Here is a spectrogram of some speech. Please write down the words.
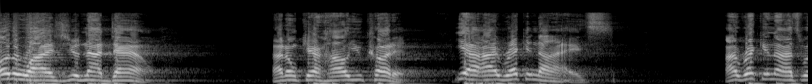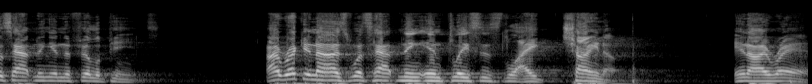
Otherwise, you're not down. I don't care how you cut it. Yeah, I recognize. I recognize what's happening in the Philippines. I recognize what's happening in places like China, in Iran.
